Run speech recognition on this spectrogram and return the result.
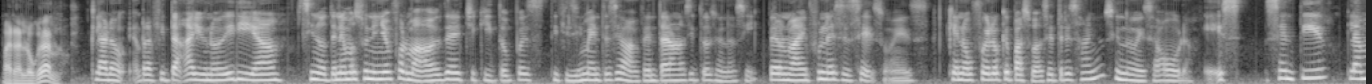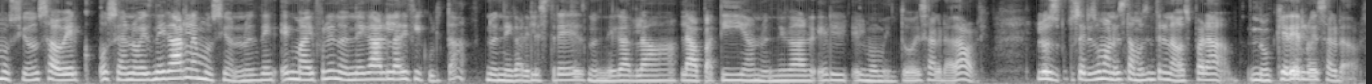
para lograrlo? Claro, Rafita, ahí uno diría, si no tenemos un niño formado desde chiquito, pues difícilmente se va a enfrentar a una situación así. Pero el mindfulness es eso, es que no fue lo que pasó hace tres años, sino es ahora. Es sentir la emoción, saber, o sea, no es negar la emoción, no es en mindfulness no es negar la dificultad, no es negar el estrés, no es negar la, apatía, no es negar el, momento desagradable. Los seres humanos estamos entrenados para no querer lo desagradable.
